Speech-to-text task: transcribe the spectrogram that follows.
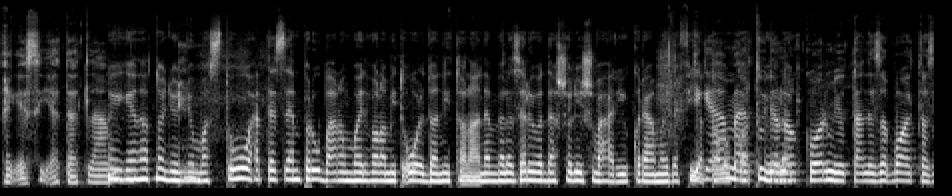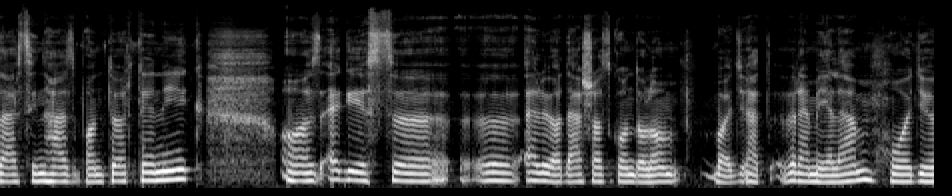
egész hihetetlen. Igen, hát nagyon nyomasztó. Hát ezen próbálom majd valamit oldani talán ebben az előadással, és várjuk rá majd a fiatalokat. Igen, mert főleg. ugyanakkor, miután ez a Baltazár színházban történik, az egész előadás azt gondolom, vagy hát remélem, hogy,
